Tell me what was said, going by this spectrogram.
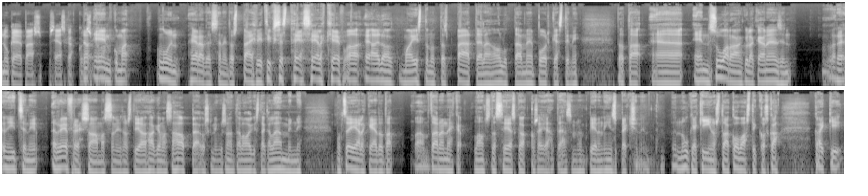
nukea päässyt CS2. No en, kun mä luin herätessäni tuosta päivityksestä ja selkeä, ainoa kun mä oon istunut tässä päätteellä on ollut tämä meidän podcasti, niin tota, ää, en suoraan kyllä käyn ensin itseni refreshaamassa niin sanotusti ja hakemassa happea, koska niin kuin sanoin, täällä on oikeastaan aika lämmin, niin, mutta sen jälkeen tota, mä taidan ehkä launchata CS2 ja tehdä semmoisen pienen inspectionin. Nuke kiinnostaa kovasti, koska kaikki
